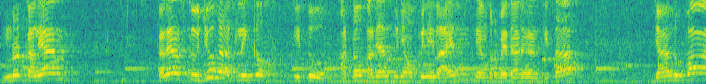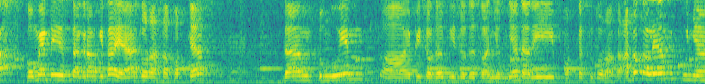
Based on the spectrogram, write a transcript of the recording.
Menurut kalian, kalian setuju nggak selingkuh itu? Atau kalian punya opini lain yang berbeda dengan kita? Jangan lupa komen di Instagram kita ya, itu rasa podcast. Dan tungguin uh, episode-episode selanjutnya dari podcast tutur rasa. Atau kalian punya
